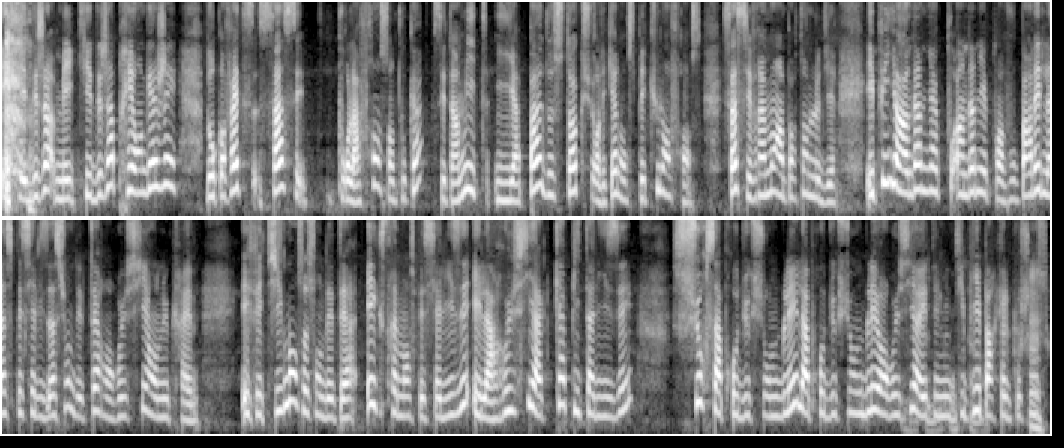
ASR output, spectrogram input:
et qui est déjà, mais qui est déjà préengagé. Donc en fait, ça c'est pour la France en tout cas, c'est un mythe. Il n'y a pas de stock sur lesquels on spécule en France. Ça, c'est vraiment important de le dire. Et puis, il y a un dernier, un dernier point. Vous parlez de la spécialisation des terres en Russie et en Ukraine. Effectivement, ce sont des terres extrêmement spécialisées et la Russie a capitalisé sur sa production de blé. La production de blé en Russie a été multipliée par quelque chose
